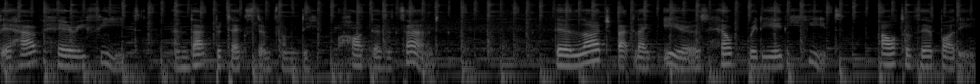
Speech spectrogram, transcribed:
They have hairy feet and that protects them from the hot desert sand. Their large bat-like ears help radiate heat out of their body,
